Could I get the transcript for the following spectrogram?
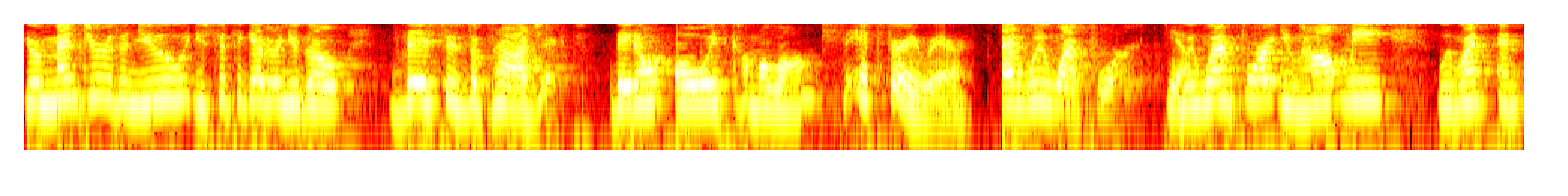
your mentors and you, you sit together and you go, this is the project. They don't always come along. It's very rare. And we went for it. Yeah. We went for it. You helped me. We went and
